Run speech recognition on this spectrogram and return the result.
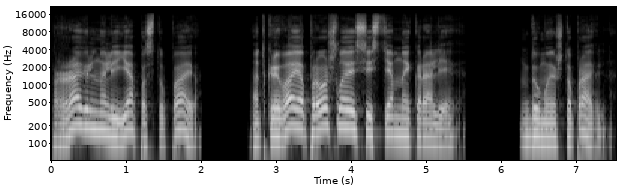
Правильно ли я поступаю, открывая прошлое системной королеве? Думаю, что правильно.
